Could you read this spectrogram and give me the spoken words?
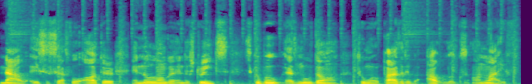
Now a successful author and no longer in the streets, Ski-Boo has moved on to more positive outlooks on life.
